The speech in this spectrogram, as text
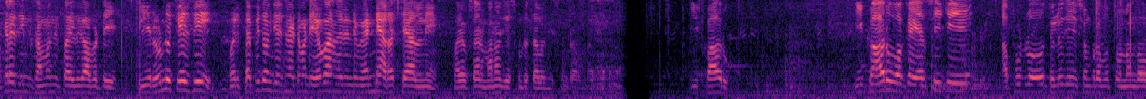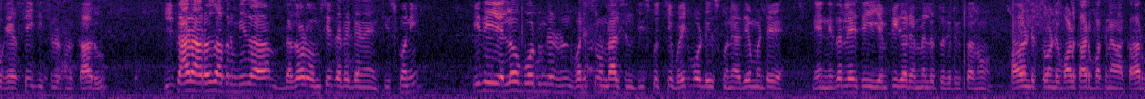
ఒకరే దీనికి సంబంధిత కాబట్టి ఈ రెండు చేసి మరి తప్పితం చేసినటువంటి యోగానందరెడ్డి వెంటనే అరెస్ట్ చేయాలని మరి ఒకసారి మనం చేసుకుంటూ సెలవు తీసుకుంటా ఉన్నాం. ఈ కారు. ఈ కారు ఒక ఎస్సీకి అప్పట్లో తెలుగుదేశం ప్రభుత్వం ఉండగా ఒక ఎస్ఐకి ఇచ్చినటువంటి కారు. ఈ కారు ఆ రోజు అతని మీద బెజవాడ వంశీధర్ రెడ్డి అని ఆయన తీసుకొని ఇది ఎల్లో బోర్డు ఉండేటువంటి పరిస్థితులు ఉండాల్సింది. తీసుకొచ్చి బయట బోర్డు వేసుకొని అదేమంటే నేను నిద్రలేసి ఎంపీ గారు ఎమ్మెల్యేతో తిరుగుతాను. కావాలంటే చూడండి వాళ్ళ కారు పక్కనే నా కారు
